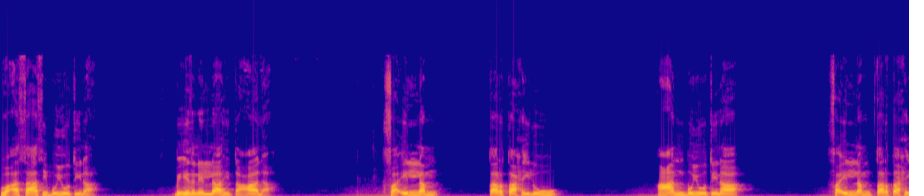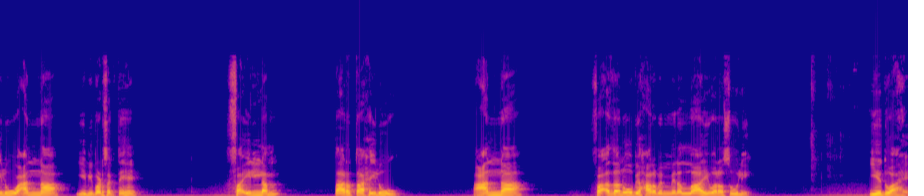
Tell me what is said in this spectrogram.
व असासी बुयूतिना बेज़न ताला फ़िल्म तरताहिलू आन बुयूतना फ़िल्म तरताहिलू अन्ना ये भी पढ़ सकते हैं। फ़िल्म तरताहिलू अन्ना फ़ादनु बहरब मिनल्ला व रसूली ये दुआ है।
